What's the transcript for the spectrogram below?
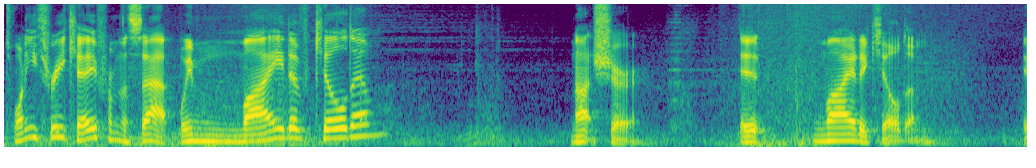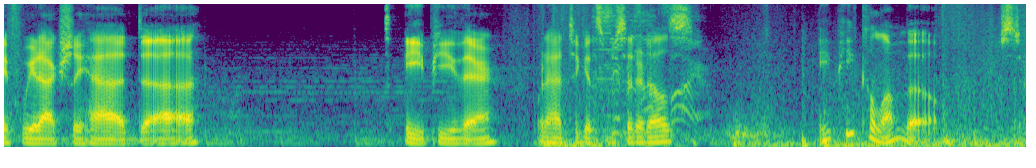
23k from the sap. We might have killed him. Not sure. It might have killed him if we'd actually had uh, AP there. Would have had to get some citadels. AP Colombo. Interesting.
